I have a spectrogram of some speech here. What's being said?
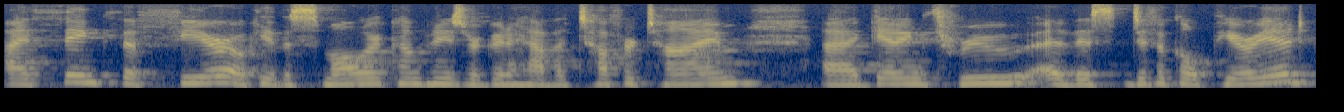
I think the fear okay, the smaller companies are going to have a tougher time uh, getting through uh, this difficult period.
